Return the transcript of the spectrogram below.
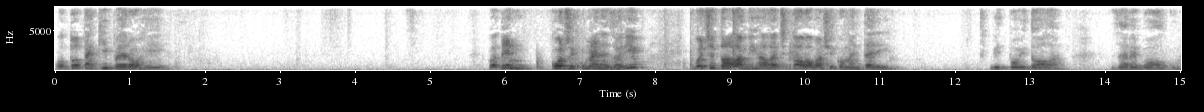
Ото такі пироги. Один коржик у мене зорів, бо читала, бігала, читала ваші коментарі. Відповідала за рибалку.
